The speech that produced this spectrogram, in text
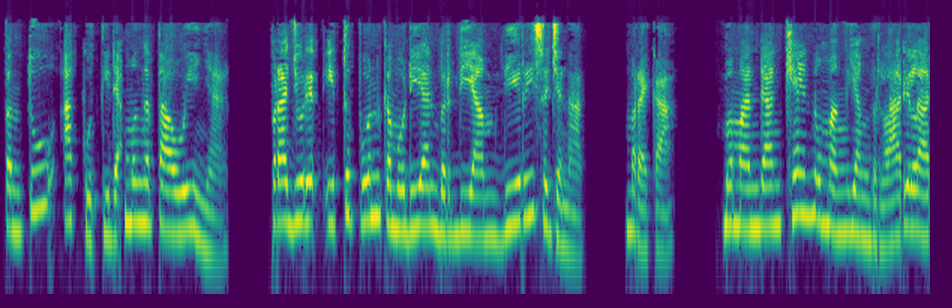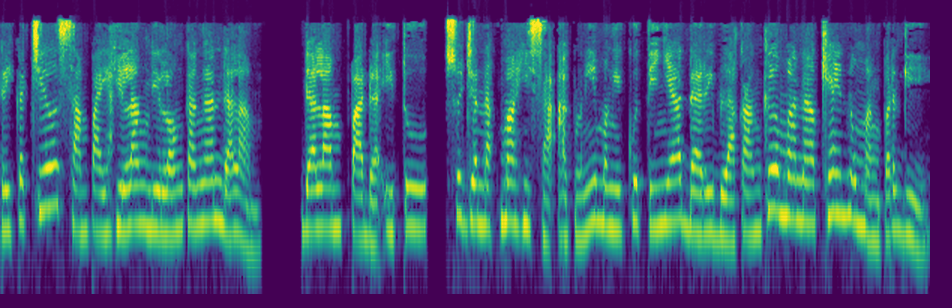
tentu aku tidak mengetahuinya. Prajurit itu pun kemudian berdiam diri sejenak. Mereka memandang Ken Umang yang berlari-lari kecil sampai hilang di longkangan dalam. Dalam pada itu, sejenak Mahisa Agni mengikutinya dari belakang ke mana Ken Umang pergi.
